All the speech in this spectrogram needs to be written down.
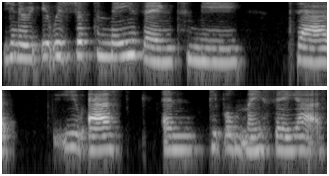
you know, it was just amazing to me that you ask and people may say yes.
